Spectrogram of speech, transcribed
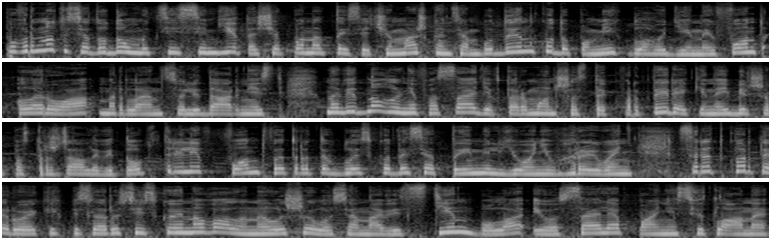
Повернутися додому цій сім'ї та ще понад тисячі мешканцям будинку допоміг благодійний фонд Леруа Мерлен Солідарність. На відновлення фасадів та ремонт шести квартир, які найбільше постраждали від обстрілів, фонд витратив близько 10 мільйонів гривень. Серед квартир, у яких після російської навали не лишилося навіть стін, була і оселя пані Світлани.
